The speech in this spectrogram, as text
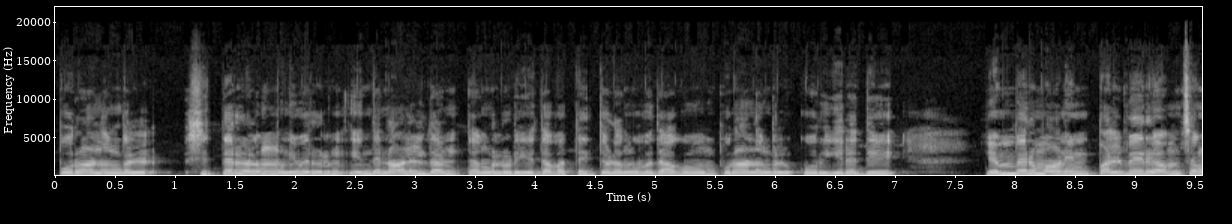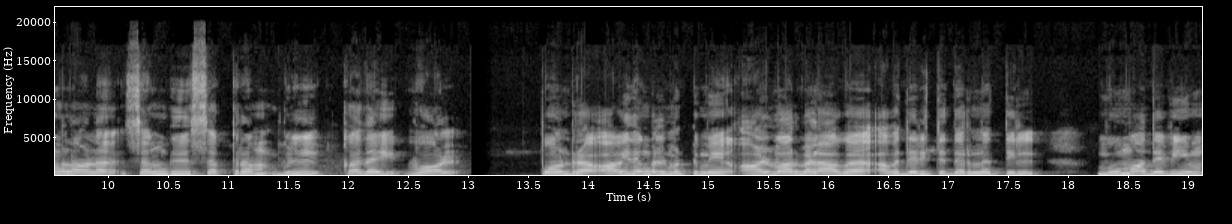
புராணங்கள். சித்தர்களும் முனிவர்களும் இந்த நாளில்தான் தங்களுடைய தவத்தை தொடங்குவதாகவும் புராணங்கள் கூறுகிறது. எம்பெருமானின் பல்வேறு அம்சங்களான சங்கு சக்கரம் வில் கதை வாள் போன்ற ஆயுதங்கள் மட்டுமே ஆழ்வார்களாக அவதரித்த தருணத்தில் பூமாதேவியும்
